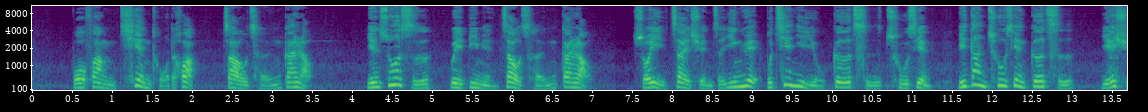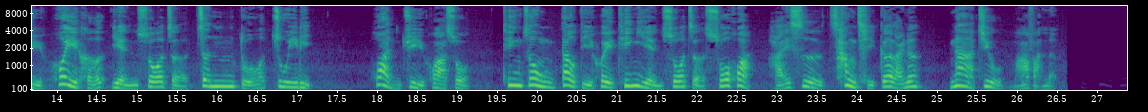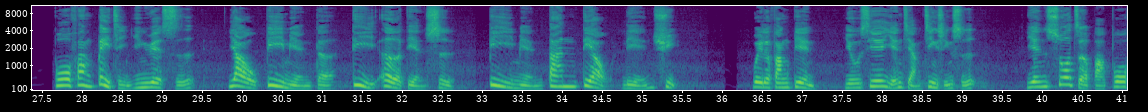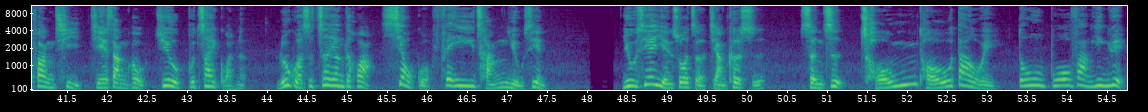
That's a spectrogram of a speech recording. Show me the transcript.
播放欠妥的话，造成干扰。演说时为避免造成干扰，所以在选择音乐不建议有歌词出现。一旦出现歌词，也许会和演说者争夺注意力。换句话说，听众到底会听演说者说话，还是唱起歌来呢？那就麻烦了。播放背景音乐时，要避免的第二点是避免单调连续。为了方便，有些演讲进行时。演说者把播放器接上后就不再管了。如果是这样的话，效果非常有限。有些演说者讲课时，甚至从头到尾都播放音乐，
